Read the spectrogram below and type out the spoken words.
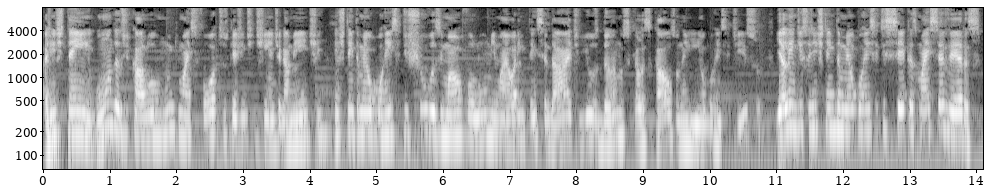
a gente tem ondas de calor muito mais fortes do que a gente tinha antigamente. A gente tem também a ocorrência de chuvas em maior volume, maior intensidade e os danos que elas causam né, em ocorrência disso. E além disso, a gente tem também a ocorrência de secas mais severas.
